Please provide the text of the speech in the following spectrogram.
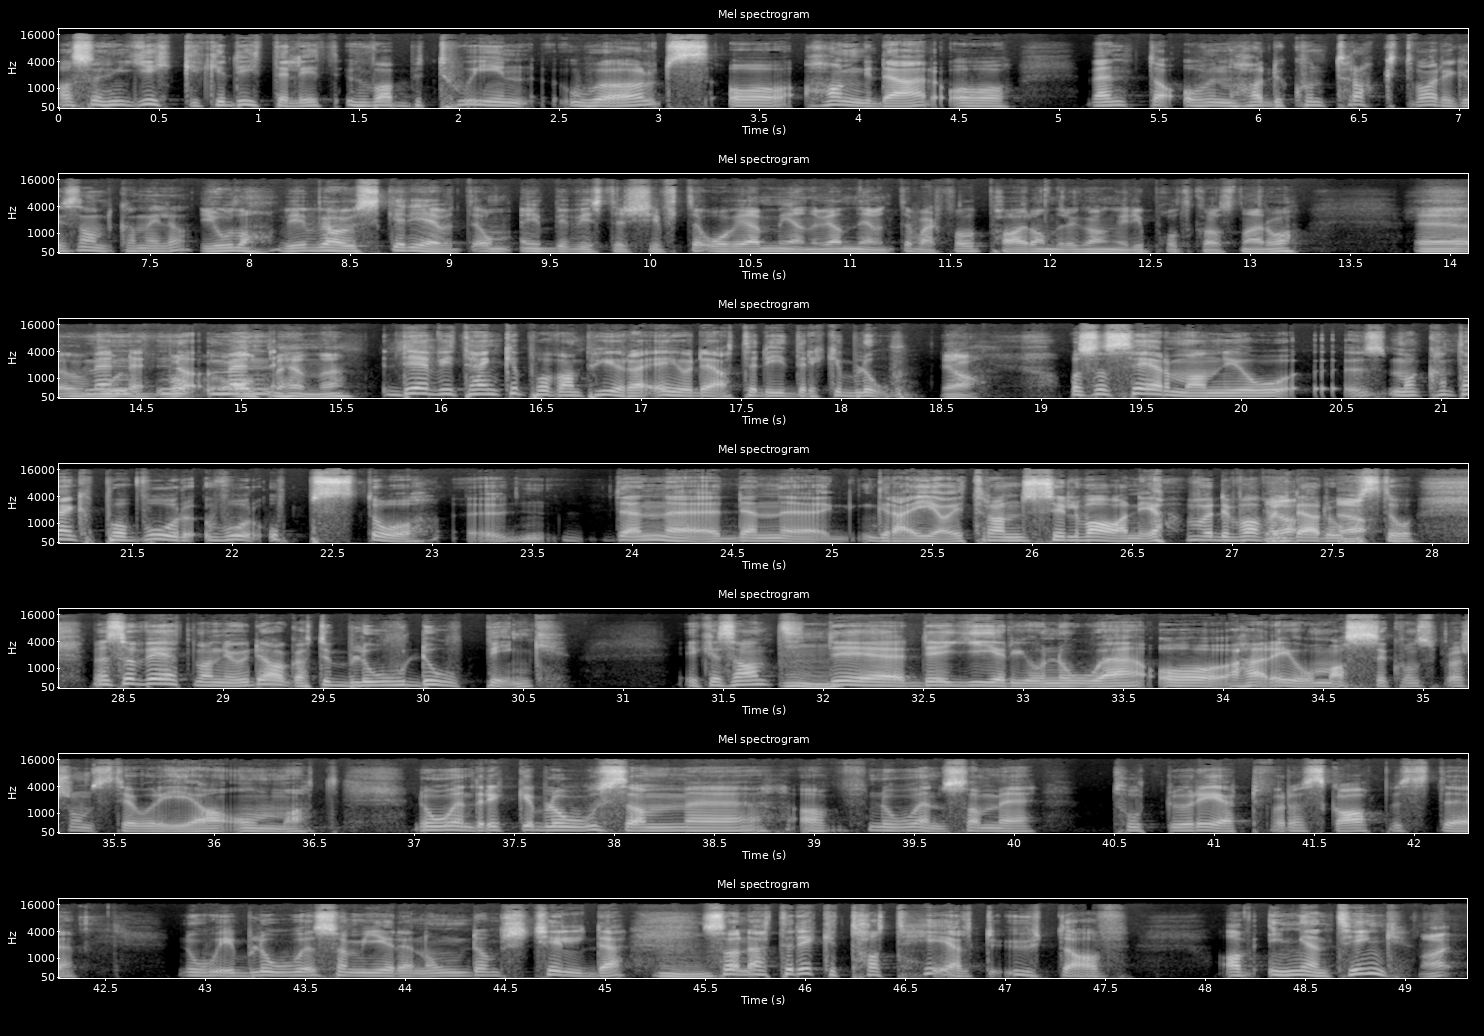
Altså Hun gikk ikke dit eller litt. hun var between worlds og hang der og venta. Og hun hadde kontrakt, var det ikke sant, Camillo? Jo da, vi, vi har jo skrevet om i bevissthetsskiftet, og jeg mener vi har nevnt det i hvert fall et par andre ganger i podkasten her òg. Eh, Men, hvor, hva- men- alt med henne. Det vi tenker på vampyrer, er jo det at de drikker blod. Ja. Og så ser man jo Man kan tenke på hvor, hvor oppstå eh, denne, denne greia i Transylvania. For det var vel Ja, der det ja. Men så vet man jo i dag at bloddoping ikke sant? Det, det gir jo noe, og her er jo masse konspirasjonsteorier om at noen drikker blod som, eh, av noen som er torturert for å skapes det noe i blodet som gir en ungdomskilde. Sånn at det er ikke tatt helt ut av, av ingenting. Nei.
